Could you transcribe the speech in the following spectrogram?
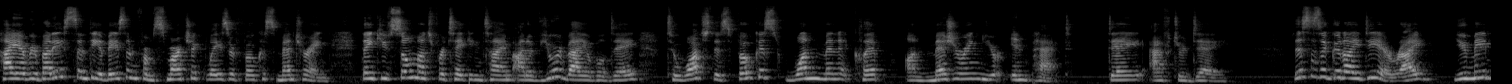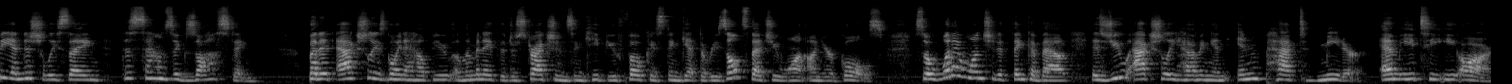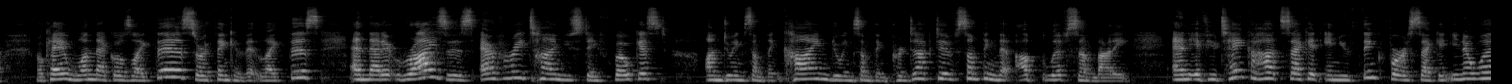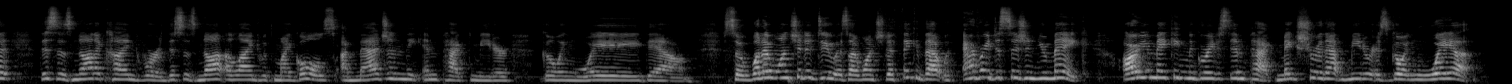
Hi everybody, Cynthia Bazin from SmartChic Laser Focus Mentoring. Thank you so much for taking time out of your valuable day to watch this focused one minute clip on measuring your impact day after day. This is a good idea, right? You may be initially saying, this sounds exhausting but it actually is going to help you eliminate the distractions and keep you focused and get the results that you want on your goals. So what I want you to think about is you actually having an impact meter, M-E-T-E-R, okay? One that goes like this or think of it like this and that it rises every time you stay focused on doing something kind, doing something productive, something that uplifts somebody. And if you take a hot second and you think for a second, you know what? This is not a kind word. This is not aligned with my goals. Imagine the impact meter going way down. So what I want you to do is I want you to think of that with every decision you make. Are you making the greatest impact? Make sure that meter is going way up.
